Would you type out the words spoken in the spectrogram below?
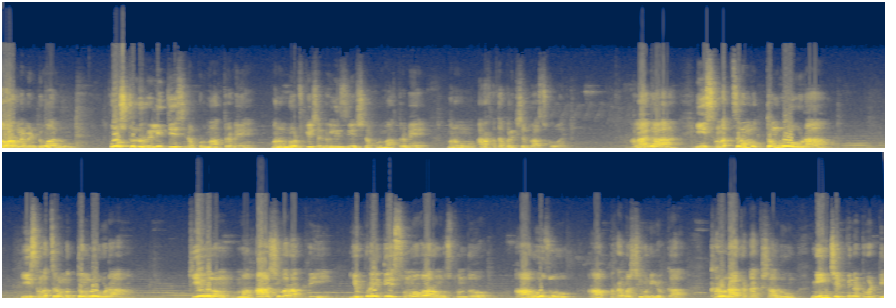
గవర్నమెంట్ వాళ్ళు పోస్టులు రిలీజ్ చేసినప్పుడు మాత్రమే మనం నోటిఫికేషన్ రిలీజ్ చేసినప్పుడు మాత్రమే మనం అర్హత పరీక్షలు రాసుకోవాలి. అలాగా ఈ సంవత్సరం మొత్తంలో కూడా ఈ సంవత్సరం మొత్తంలో కూడా కేవలం మహాశివరాత్రి ఎప్పుడైతే సోమవారం వస్తుందో ఆ రోజు ఆ పరమశివుని యొక్క కరుణా కటాక్షాలు నేను చెప్పినటువంటి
